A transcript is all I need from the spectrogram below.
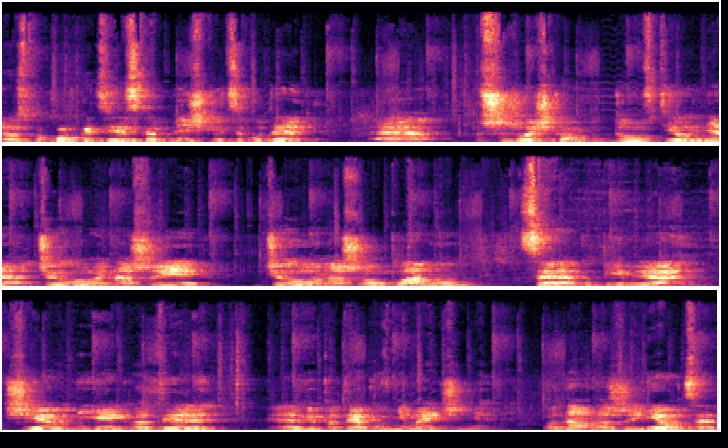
розпаковка цієї скарбнички це буде е, шажочком до втілення чергової нашої, чергового нашого плану. Це купівля ще однієї квартири е, в іпотеку в Німеччині. Одна у нас вже є, оце,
